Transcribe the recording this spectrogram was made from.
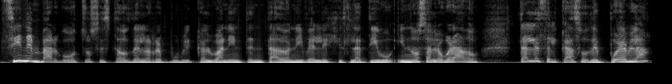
Sin embargo, otros estados de la República lo han intentado a nivel legislativo y no se ha logrado. Tal es el caso de Puebla,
